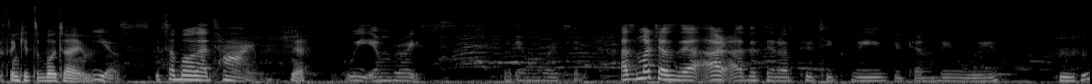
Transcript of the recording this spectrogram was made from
I think it's about time. Yes, it's about that time. Yeah. We embrace. We embrace it. As much as there are other therapeutic ways you can deal with, Mm-hmm.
